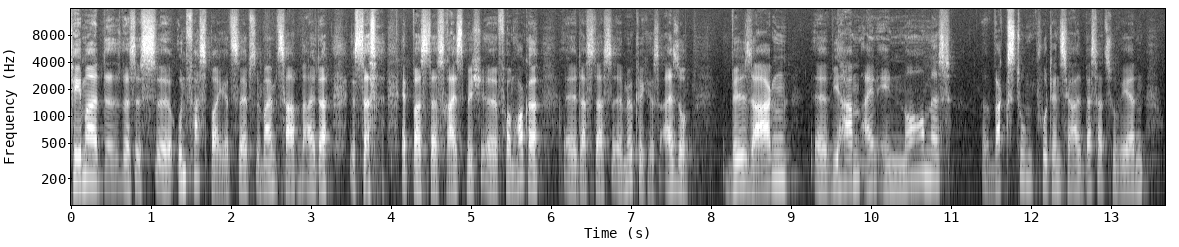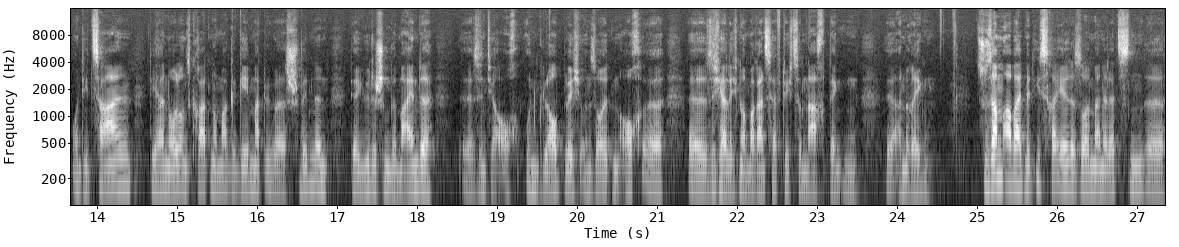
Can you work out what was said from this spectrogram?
Thema, das ist äh, unfassbar. Jetzt selbst in meinem zarten Alter ist das etwas, das reißt mich äh, vom Hocker, dass das möglich ist. Also will sagen, wir haben ein enormes Wachstumpotenzial besser zu werden. Und die Zahlen, die Herr Noll uns gerade noch mal gegeben hat über das Schwinden der jüdischen Gemeinde, äh, sind ja auch unglaublich und sollten auch äh, äh, sicherlich noch mal ganz heftig zum Nachdenken anregen. Zusammenarbeit mit Israel, das sollen meine letzten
